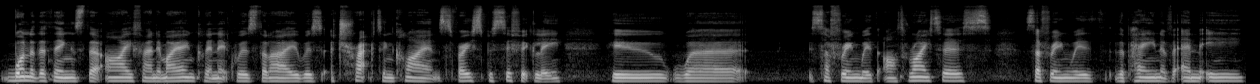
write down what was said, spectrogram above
one of the things that I found in my own clinic was that I was attracting clients very specifically who were suffering with arthritis, suffering with the pain of ME.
